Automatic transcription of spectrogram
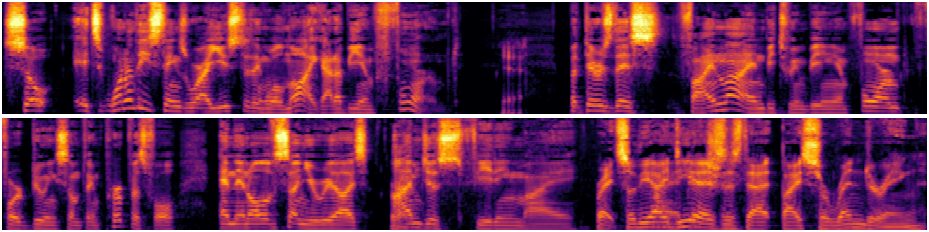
So it's one of these things where I used to think, well, no, I got to be informed. Yeah. But there's this fine line between being informed for doing something purposeful, and then all of a sudden you realize Right. I'm just feeding my Right. So the idea is is that by surrendering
